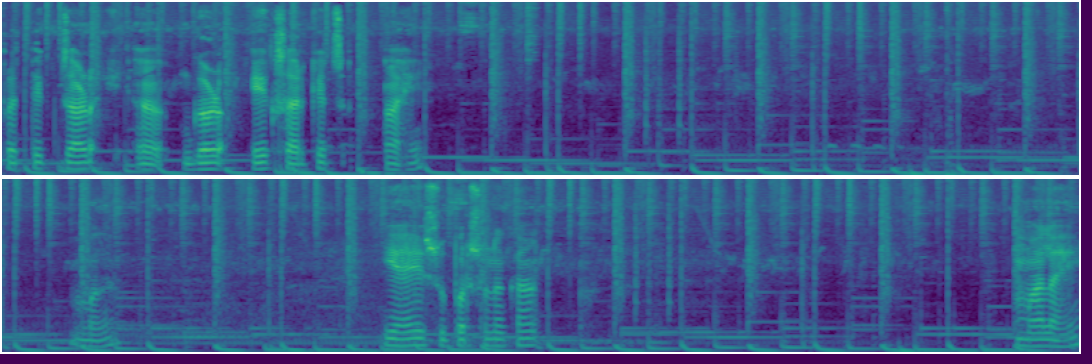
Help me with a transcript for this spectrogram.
प्रत्येक झाड गड एकसारखेच आहे. बघा हे आहे सुपरसोनका माल आहे.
